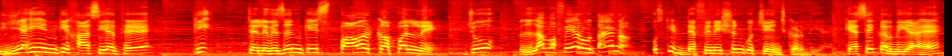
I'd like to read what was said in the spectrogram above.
यही इनकी खासियत है कि टेलीविज़न के इस पावर कपल ने जो लव अफेयर होता है ना, उसकी डेफिनेशन को चेंज कर दिया है। कैसे कर दिया है?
